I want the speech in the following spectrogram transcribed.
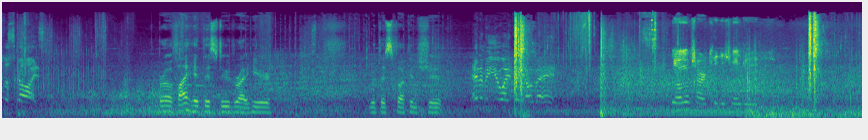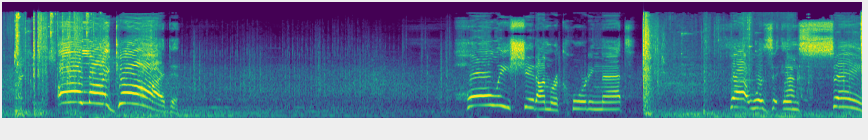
the skies. Bro, if I hit this dude right here with this fucking shit. Enemy UAV overhead. No, I'm gonna try to kill this one dude. This. Oh my god! Holy shit, I'm recording that. That was insane.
